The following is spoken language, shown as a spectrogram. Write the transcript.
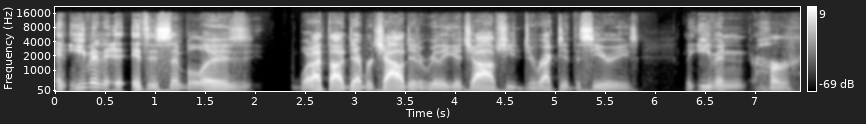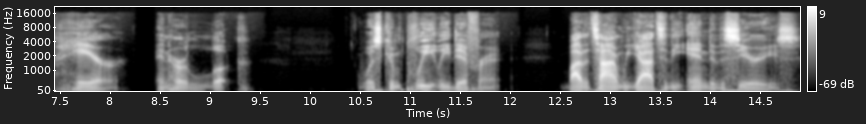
And even it's as simple as what I thought Deborah Chow did a really good job. She directed the series. Like even her hair and her look was completely different by the time we got to the end of the series.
